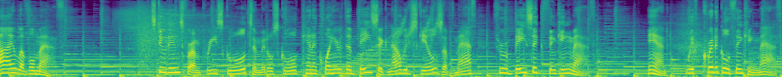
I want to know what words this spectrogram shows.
Eye-level math. Students from preschool to middle school can acquire the basic knowledge skills of math through basic thinking math. And with critical thinking math,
